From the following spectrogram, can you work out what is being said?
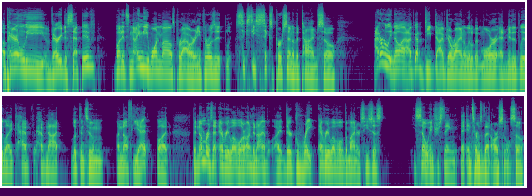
apparently very deceptive, but it's 91 miles per hour and he throws it like 66% of the time. So I don't really know. I- I've got to deep dive Joe Ryan a little bit more. Admittedly, like have have not looked into him enough yet, but the numbers at every level are undeniable. I, they're great every level of the minors. He's just he's so interesting in terms of that arsenal. So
